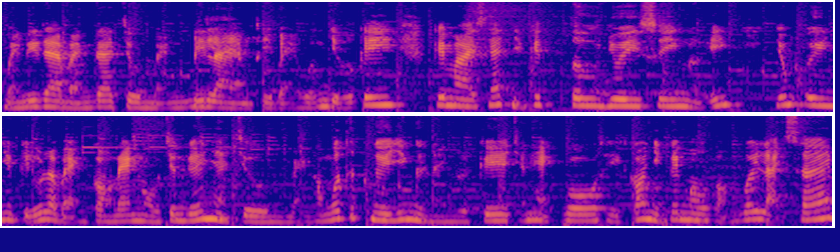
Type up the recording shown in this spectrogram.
bạn đi ra, bạn ra trường, bạn đi làm thì bạn vẫn giữ cái cái mindset, những cái tư duy, suy nghĩ giống y như kiểu là bạn còn đang ngồi trên ghế nhà trường, bạn không có thích nghi với người này, người kia, chẳng hạn vô thì có những cái mâu thuẫn với lại sếp,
